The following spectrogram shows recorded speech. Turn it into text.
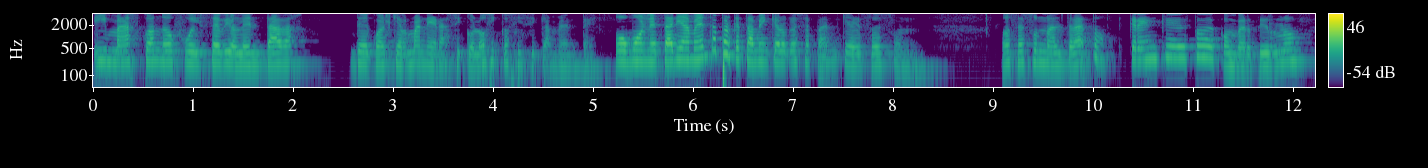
y más cuando fuiste violentada de cualquier manera, psicológico, físicamente, o monetariamente, porque también quiero que sepan que eso es un, o sea, es un maltrato. ¿Creen que esto de convertirnos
